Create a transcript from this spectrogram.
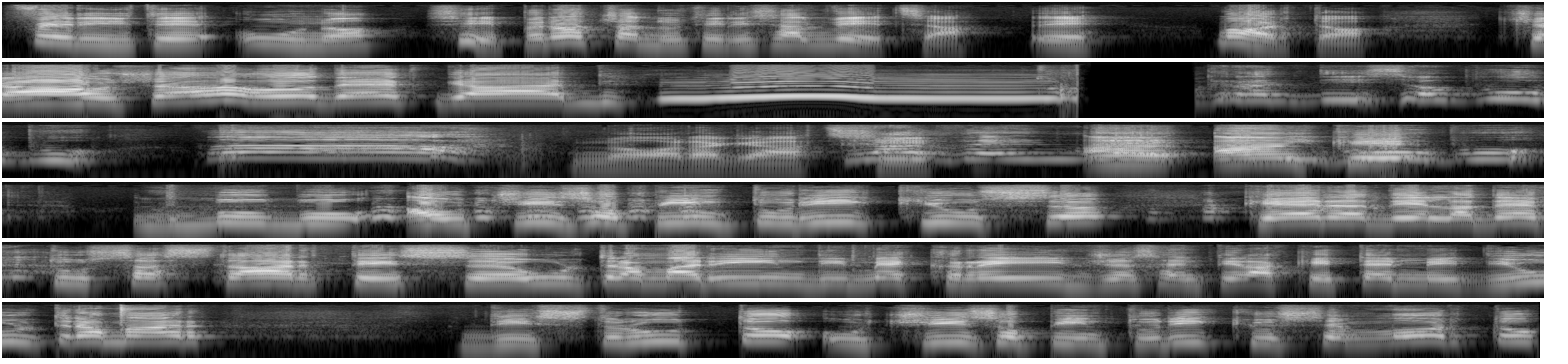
ferite, uno. Sì, però c'ha due tiri di salvezza. Eh, morto. Ciao, ciao, Death God. Grandissimo bubu! Ah! No, ragazzi. La anche bubu! Bubu ha ucciso Pinturicchius, che era dell'Adeptus Astartes Ultramarine di MacRage. Sentirà che termine di Ultramar. Distrutto, ucciso, Pinturicchius è morto.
